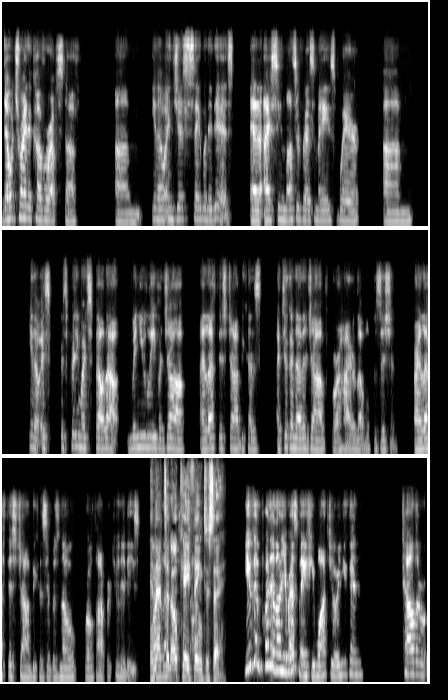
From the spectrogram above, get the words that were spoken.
don't try to cover up stuff um, you know and just say what it is and i've seen lots of resumes where um, you know it's it's pretty much spelled out when you leave a job i left this job because i took another job for a higher level position or i left this job because there was no growth opportunities and that's an okay thing to say. you can put it on your resume if you want to, or you can tell the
